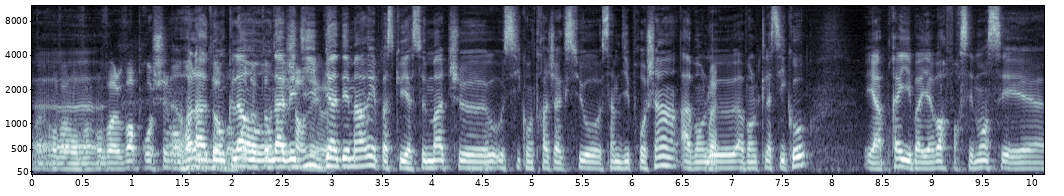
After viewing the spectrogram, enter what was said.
on, va, le voir prochainement. Voilà, donc là, on, avait dit bien démarrer parce qu'il y a ce match euh, aussi contre Ajaccio samedi prochain, avant, le, avant le Classico. Et après, il va y avoir forcément ces, euh,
